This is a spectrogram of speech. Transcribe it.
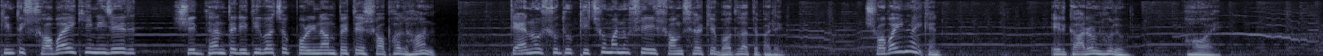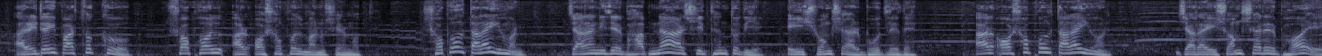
কিন্তু সবাই কি নিজের সিদ্ধান্তের ইতিবাচক পরিণাম পেতে সফল হন? কেন শুধু কিছু মানুষ এই সংসারকে বদলাতে পারেন? সবাই নয় কেন? এর কারণ হল, হয়। আর এটাই পার্থক্য সফল আর অসফল মানুষের মধ্যে। সফল তারাই হন। যারা নিজের ভাবনা আর সিদ্ধান্ত দিয়ে এই সংসার বদলে দেন। আর অসফল তারাই হন, যারা এই সংসারের ভয়ে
